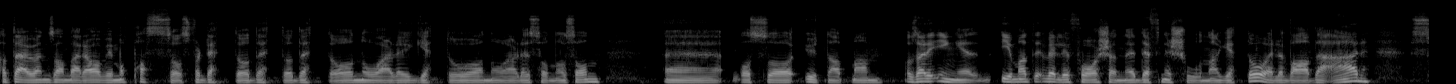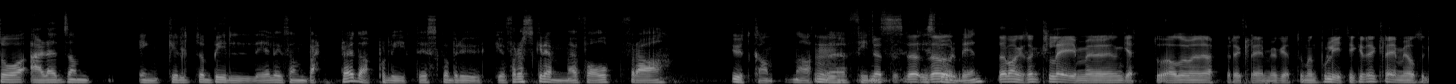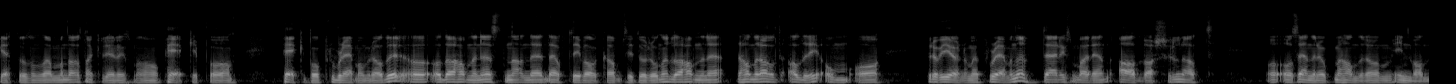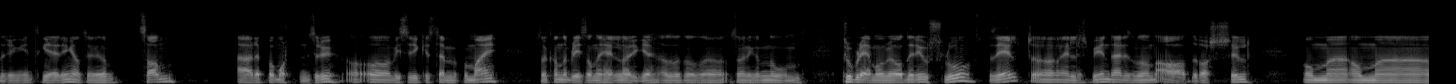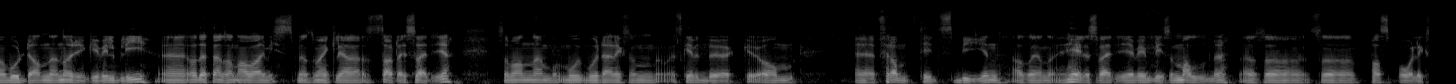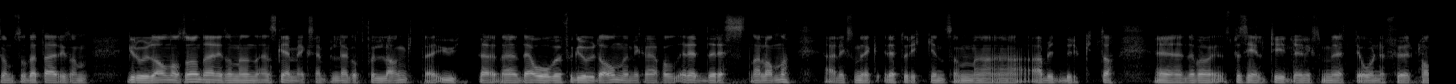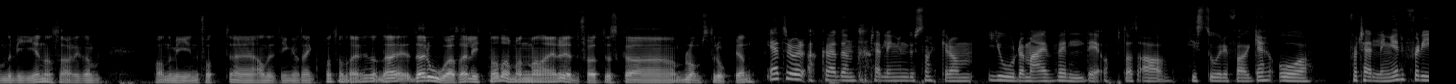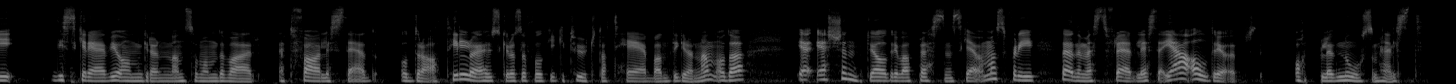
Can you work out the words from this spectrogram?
At det er jo en sånn der, ah, vi må passe oss for dette og dette og dette, og nå er det getto, og nå er det sånn og sånn. Eh, også uten at man Og så er det ingen I og med at veldig få skjønner definisjonen av getto, eller hva det er, så er det et sånn enkelt og billig liksom, verktøy da, politisk å bruke for å skremme folk fra utkanten at at det fins Det- det- i storbyen. Det er mange som claimer en getto, altså rappere claimer jo getto, men politikere claimer jo også getto. Sånn, men da snakker de liksom om å peke på, peke på problemområder, og, og da havner det nesten det, det er ofte i valgkampsituasjoner. Da havner det, det handler ald- aldri om å prøve å gjøre noe med problemene. Det er liksom bare en advarsel at og, og så ender det opp med å handle om innvandring og integrering. At liksom, Sann er det på Mortensrud, og, og hvis dere ikke stemmer på meg, så kan det bli sånn i hele Norge. Altså, så, så, så liksom noen problemområder i Oslo spesielt, og ellers byen, det er liksom sånn advarsel om, eh, om uh, hvordan Norge vil bli. Uh, og dette er en sånn alarmisme som egentlig har starta i Sverige, man, hvor, hvor det er liksom skrevet bøker om eh, framtidsbyen. Altså hele Sverige vil bli som Malmö. Altså, så pass på, liksom. Så dette er liksom Groruddalen også. Det er liksom en, en skremmeeksempel. Det er gått for langt. Det er, ut, det, det, er over for Groruddalen, men vi kan iallfall redde resten av landet. Det er liksom retorikken som uh, er blitt brukt. da. Eh, det var spesielt tydelig liksom rett i årene før pandemien. og så har liksom pandemien fått eh, andre ting å tenke på. Så det, er liksom, det, er, det har roa seg litt nå, da, men man er redd for at det skal blomstre opp igjen. Jeg tror akkurat den fortellingen du snakker om, gjorde meg veldig opptatt av historiefaget og fortellinger. Fordi de skrev jo om Grønland som om det var et farlig sted å dra til. Og jeg husker også folk ikke turte å ta T-banen til Grønland. Og da jeg, jeg skjønte jo aldri hva pressen skrev om oss, fordi det er det mest fredelige stedet. Jeg har aldri opplevd noe som helst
